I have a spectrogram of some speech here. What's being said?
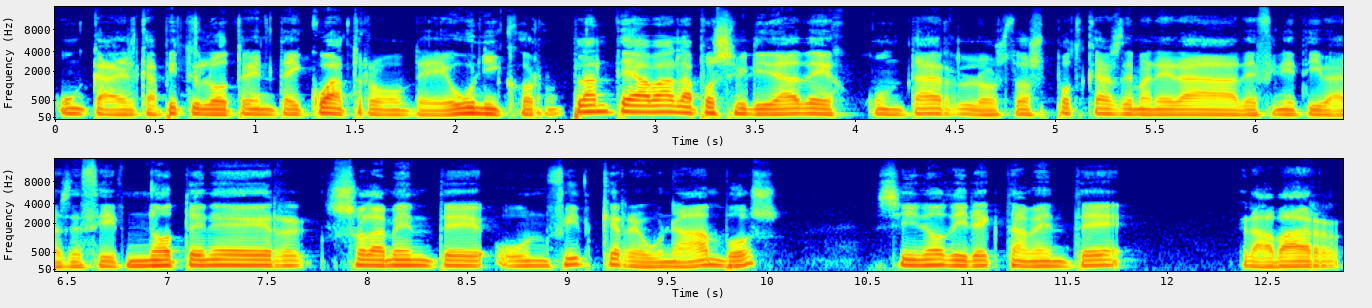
el capítulo 34 de Unicorn, planteaba la posibilidad de juntar los dos podcasts de manera definitiva, es decir, no tener solamente un feed que reúna ambos, sino directamente grabar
